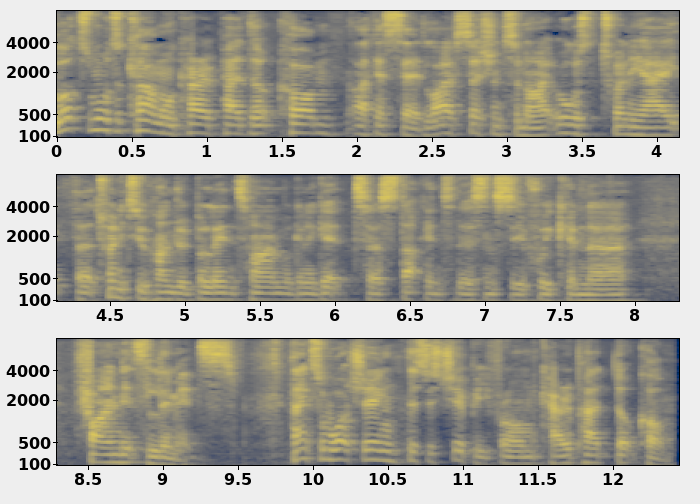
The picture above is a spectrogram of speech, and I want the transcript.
lots more to come on carrypad.com. Like I said, live session tonight, August 28th, uh, 2200 Berlin time. We're going to get uh, stuck into this and see if we can uh, find its limits. Thanks for watching. This is Chippy from carrypad.com.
